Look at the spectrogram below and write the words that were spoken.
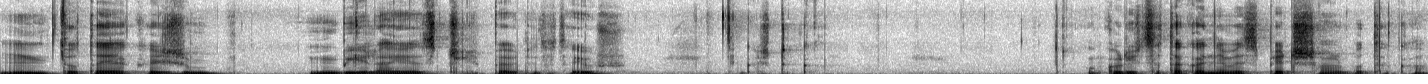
Mm, tutaj jakaś bila jest, czyli pewnie tutaj już okolica taka niebezpieczna albo taka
